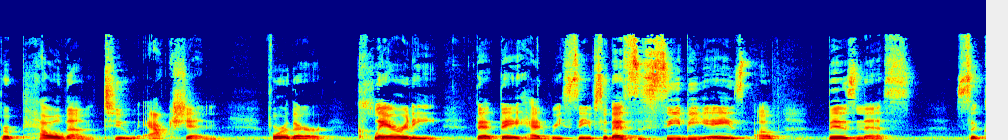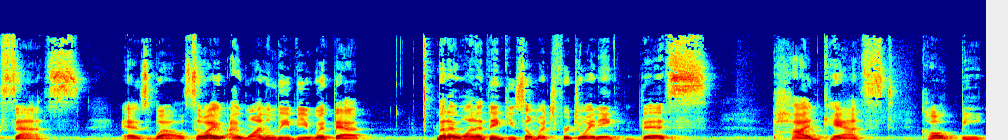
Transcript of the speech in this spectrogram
propel them to action for their clarity that they had received. So that's the CBAs of business success as well. So I, I want to leave you with that. But I want to thank you so much for joining this podcast called Be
